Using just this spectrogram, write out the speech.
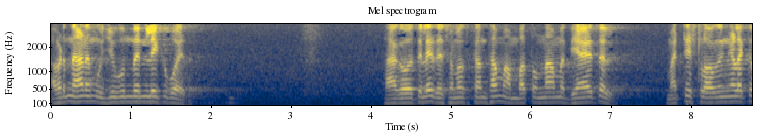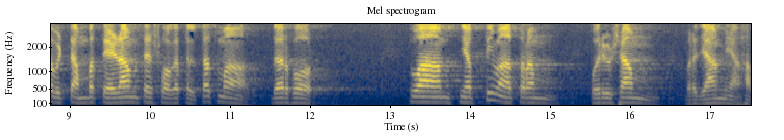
അവിടുന്നാണ് മുജുകുന്ദനിലേക്ക് പോയത്. ഭാഗവത്തിലെ ദശമസ്കന്ധം അമ്പത്തൊന്നാം അധ്യായത്തിൽ മറ്റ് ശ്ലോകങ്ങളൊക്കെ വിട്ട് അമ്പത്തേഴാമത്തെ ശ്ലോകത്തിൽ. തസ്മാ ദർഫോർ ത്വാം ജ്ഞപ്തി മാത്രം പുരുഷം വ്രജാമ്യഹം.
